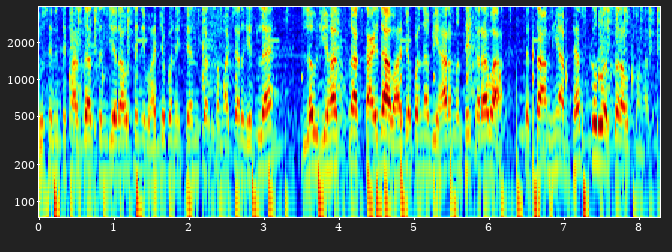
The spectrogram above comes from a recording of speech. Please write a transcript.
शिवसेनेचे खासदार संजय राऊत यांनी भाजप नेत्यांचा समाचार घेतलाय. लव जिहादचा कायदा भाजपनं बिहारमध्ये करावा त्याचा आम्ही अभ्यास करू असं राऊत म्हणाले.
